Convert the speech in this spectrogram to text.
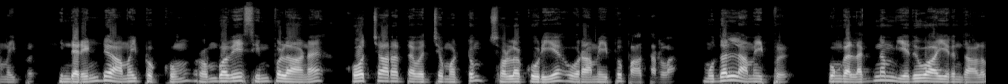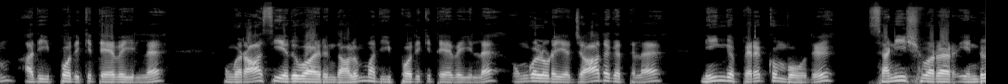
அமைப்பு. இந்த ரெண்டு அமைப்புக்கும் ரொம்பவே சிம்பிளான கோச்சாரத்தை வச்சு மட்டும் சொல்லக்கூடிய ஒரு அமைப்பு பார்த்துடலாம். முதல் அமைப்பு உங்கள் லக்னம் எதுவாக இருந்தாலும் அது இப்போதைக்கு தேவையில்லை. உங்கள் ராசி எதுவாக இருந்தாலும் அது இப்போதைக்கு தேவையில்லை. உங்களுடைய ஜாதகத்தில் நீங்கள் பிறக்கும்போது சனீஸ்வரர் என்று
